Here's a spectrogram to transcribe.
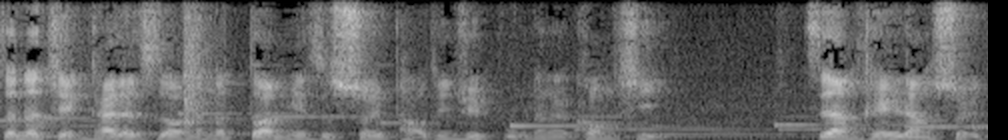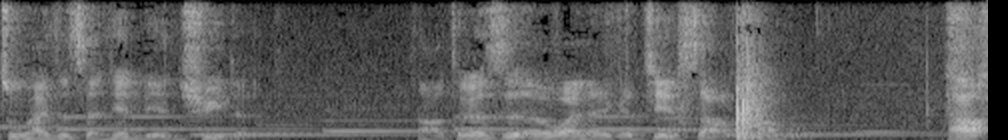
真的剪开的时候，那个断面是水跑进去补那个空隙，这样可以让水柱还是呈现连续的。好，这个是额外的一个介绍了。好，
